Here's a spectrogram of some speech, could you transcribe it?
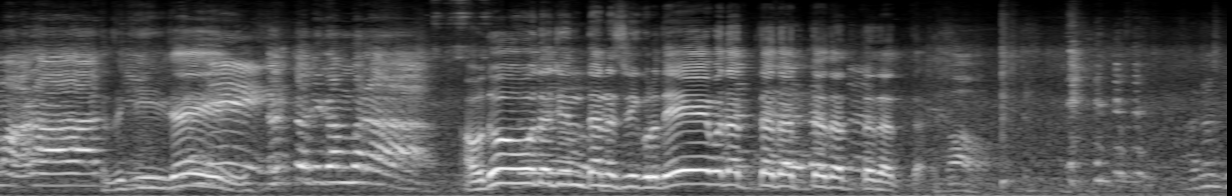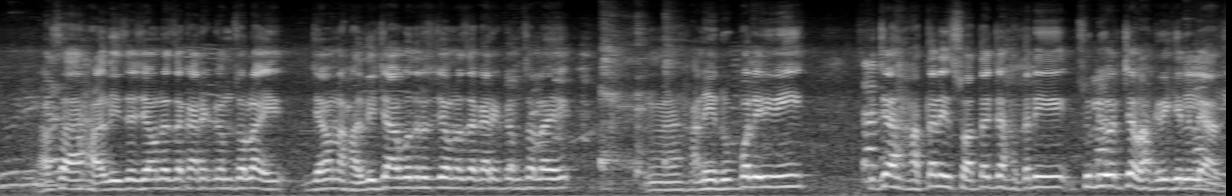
महाराज की जय. दत्त दिगंबरा. अवधूत चिंतन श्री गुरुदेव दत्त दत्त दत्त दत्त. असा हळदीचा जेवणाचा कार्यक्रम चालू आहे. जेवण हळदीच्या अगोदरच जेवणाचा कार्यक्रम चालू आहे. आणि रुपालीनी तिच्या हाताने स्वतःच्या हाताने चुलीवरच्या भाकरी केलेल्या आज.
